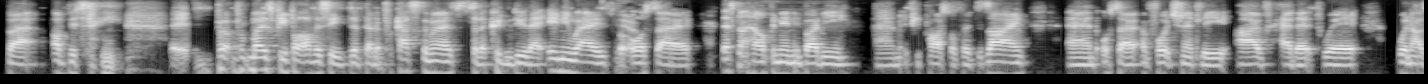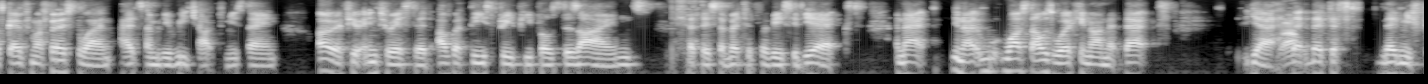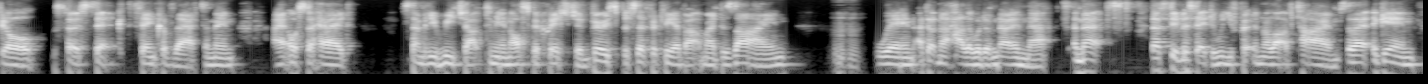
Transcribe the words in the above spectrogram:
but obviously, it, but most people obviously have done it for customers, so they couldn't do that anyways. But yeah. also, that's not helping anybody um, if you pass off a design. And also, unfortunately, I've had it where when I was going for my first one, I had somebody reach out to me saying, "Oh, if you're interested, I've got these three people's designs." that they submitted for VCDX. And that, you know, whilst I was working on it, that, yeah, wow. that, that just made me feel so sick to think of that. And then I also had somebody reach out to me and ask a question very specifically about my design mm-hmm. when I don't know how they would have known that. And that's, that's devastating when you've put in a lot of time. So that again,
